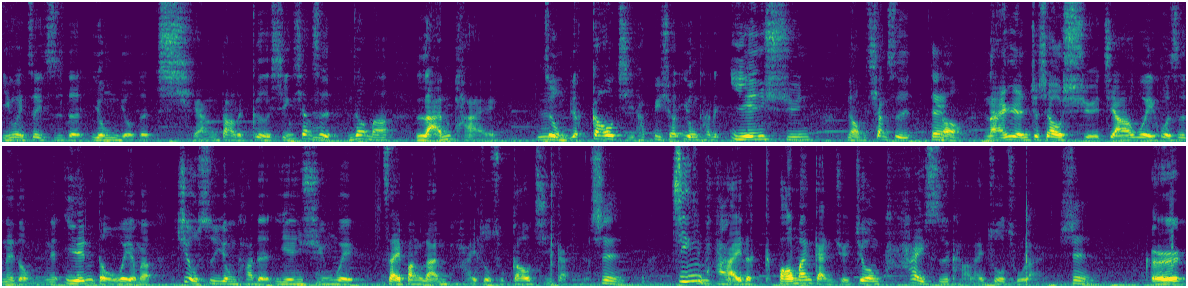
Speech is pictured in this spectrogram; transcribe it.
因为这支的拥有的强大的个性，像是你知道吗？蓝牌这种比较高级，它必须要用它的烟熏那种像是那种男人就是要雪茄味，或者是那种烟斗味，有没有？就是用它的烟熏味，再帮蓝牌做出高级感的。是，金牌的饱满感觉就用泰斯卡来做出来。是，而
